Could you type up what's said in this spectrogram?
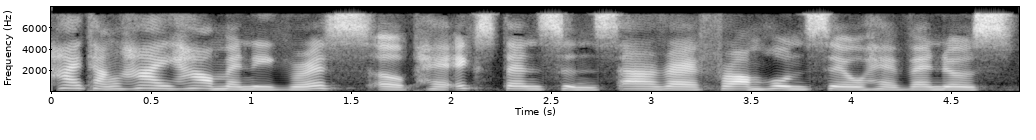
2 tháng 2 How many grades of hair extensions are there from wholesale hair vendors?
